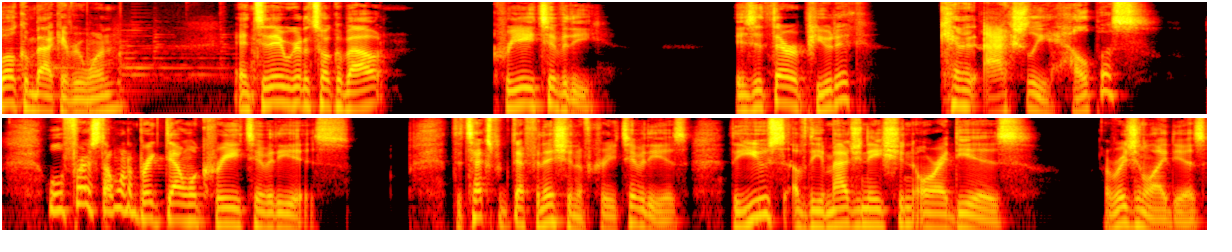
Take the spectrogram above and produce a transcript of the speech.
Welcome back, everyone. And today we're going to talk about creativity. Is it therapeutic? Can it actually help us? Well, first, I want to break down what creativity is. The textbook definition of creativity is the use of the imagination or ideas, original ideas,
